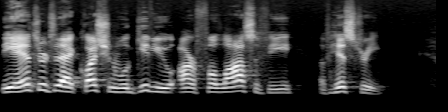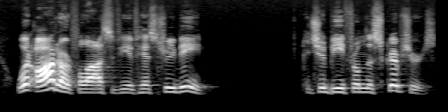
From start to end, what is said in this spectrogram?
The answer to that question will give you our philosophy of history. What ought our philosophy of history be? It should be from the Scriptures.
